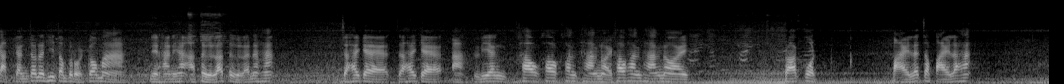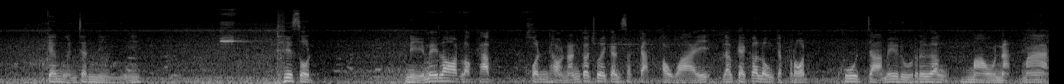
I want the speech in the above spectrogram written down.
กัดกันเจ้าหน้าที่ตำรวจก็มาเนี่ยฮะนี่ฮะตื่นแล้วตื่นแล้วนะฮะจะให้แกจะให้แกอะเลี่ยงเข้าเข้าข้างทางหน่อยเข้าข้างทางหน่อย ปรากฏไปแล้วจะไปแล้วฮะแกเหมือนจะหนี ที่สุดหนีไม่รอดหรอกครับ คนแถวนั้นก็ช่วยกันสกัดเอาไว้ แล้วแกก็ลงจากรถพูดจาไม่รู้เรื่องเมาหนักมาก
